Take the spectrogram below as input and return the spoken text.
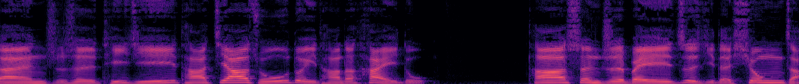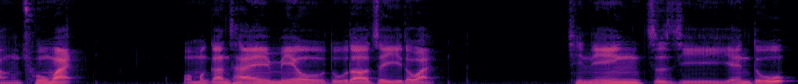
但只是提及他家族对他的态度。他甚至被自己的兄长出卖。我们刚才没有读到这一段，请您自己研读。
